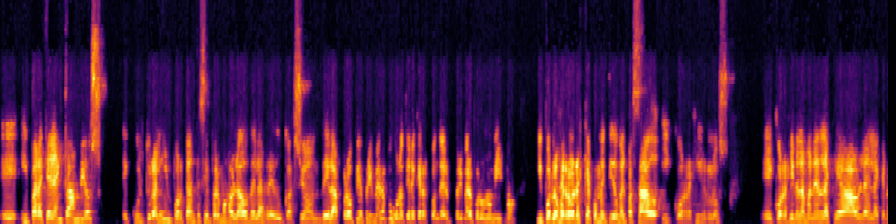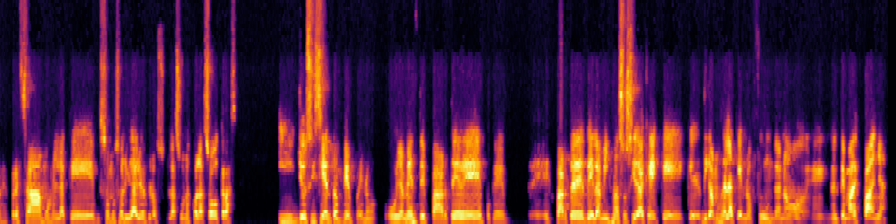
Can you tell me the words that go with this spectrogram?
eh, y para que hayan cambios eh, culturales importantes, siempre hemos hablado de la reeducación, de la propia primero, porque uno tiene que responder primero por uno mismo y por los errores que ha cometido en el pasado y corregirlos. Eh, corregir en la manera en la que habla, en la que nos expresamos, en la que somos solidarios los, las unas con las otras, y yo sí siento que, bueno, obviamente parte de, porque es parte de, la misma sociedad que, que, digamos, de la que nos funda, ¿no? En el tema de España,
